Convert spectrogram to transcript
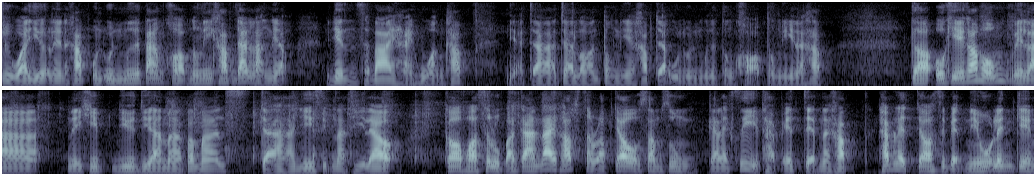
หรือว่าเยอะเลยนะครับ อุ่นๆมือตามขอบตรงนี้ครับ ด้านหลังเนี่ยเย็นสบายหายห่วงครับเนี่ยจะจะร้อนตรงนี้ครับจะอุ่นๆมือตรงขอบตรงนี้นะครับ ก็โอเคครับผมเวลาในคลิปยืดเยื้อมาประมาณจะ 20 นาทีแล้ว ก็พอสรุปอาการได้ครับสำหรับเจ้า Samsung Galaxy Tab S7 นะครับแท็บเล็ตจอ 11 นิ้วเล่นเกม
